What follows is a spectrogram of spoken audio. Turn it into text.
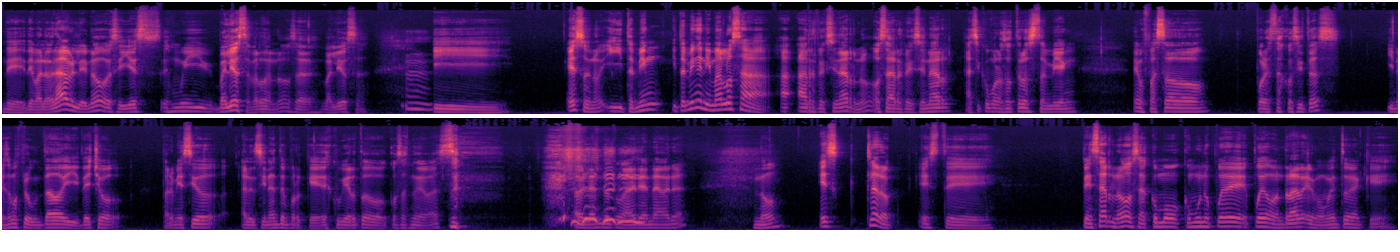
de, de valorable, ¿no? O sea, y es, es muy valiosa, perdón, ¿no? O sea, valiosa. mm, Y eso, ¿no? Y también, y también animarlos a, a- a reflexionar, ¿no? O sea, a reflexionar, así como nosotros también hemos pasado por estas cositas y nos hemos preguntado y de hecho para mí ha sido alucinante porque he descubierto cosas nuevas. Hablando con Adriana ahora, ¿no? Es, claro, este... Pensar, ¿no? O sea, cómo, cómo uno puede, puede honrar el momento en el que,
